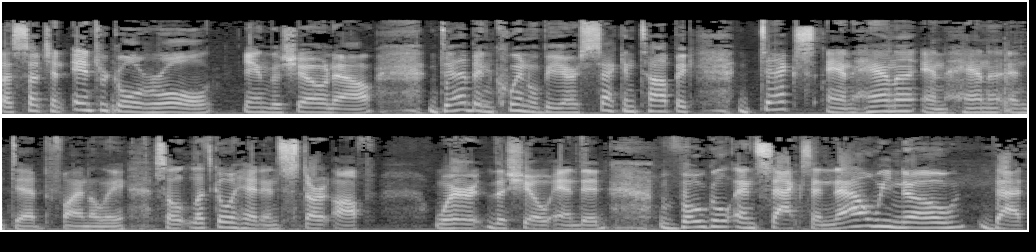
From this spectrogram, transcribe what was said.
a, such an integral role in the show now. Deb and Quinn will be our second topic. Dex and Hannah, and Hannah and Deb finally. So let's go ahead and start off where the show ended. Vogel and Saxon. Now we know that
